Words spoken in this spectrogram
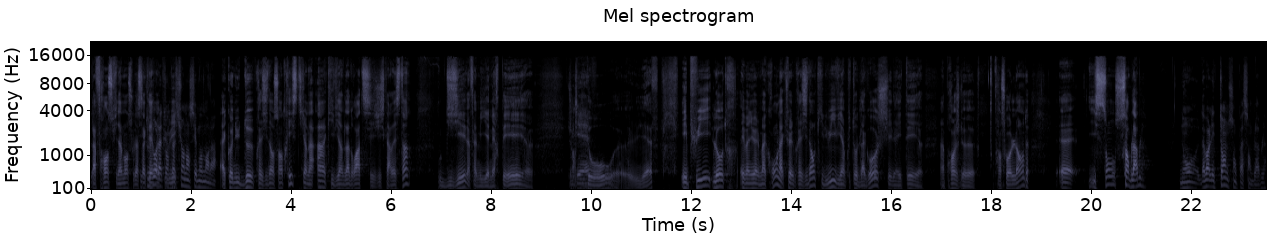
la France, finalement, sous la Ve toujours la République, tentation dans ces moments-là. a connu deux présidents centristes. Il y en a un qui vient de la droite, c'est Giscard d'Estaing. Vous le disiez, la famille MRP, euh, Georges UDF. Bidault, euh, UDF. Et puis l'autre, Emmanuel Macron, l'actuel président, qui lui vient plutôt de la gauche. Il a été euh, un proche de François Hollande. Euh, ils sont semblables? Non, d'abord, les temps ne sont pas semblables.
